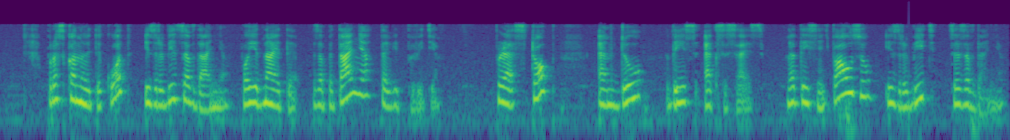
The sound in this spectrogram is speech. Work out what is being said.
Проскануйте код і зробіть завдання. Поєднайте запитання та відповіді. Press stop and do this exercise. Натисніть паузу і зробіть це завдання.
